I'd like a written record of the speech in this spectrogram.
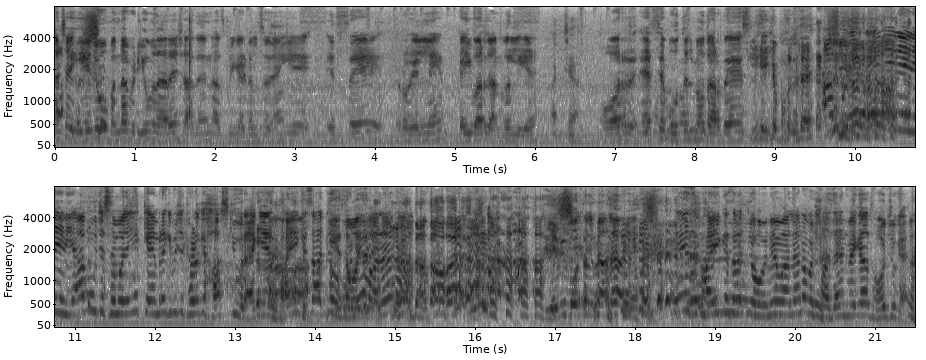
तू। अच्छा ये जो बंदा वीडियो बना रहे हैं शाहजहान हसबी कैटल से हैं ये इससे रोहिल ने कई बार जानवर लिए हैं। अच्छा। और ऐसे बोतल में उतारते हैं इसलिए ये बोल रहे हैं। मुझे- नहीं नहीं नहीं अब मुझे समझ आइए कैमरे के पीछे खड़े के हंस क्यों रहा है कि भाई के साथ जो होने वाला है ना। ये भी बोतल में आना है। इस भाई के साथ जो होने वाला है ना वो शाहजहान भाई के साथ हो चुका है।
